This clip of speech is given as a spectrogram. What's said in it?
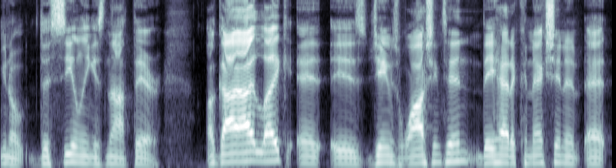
you know the ceiling is not there. A guy I like uh, is James Washington. They had a connection at, at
